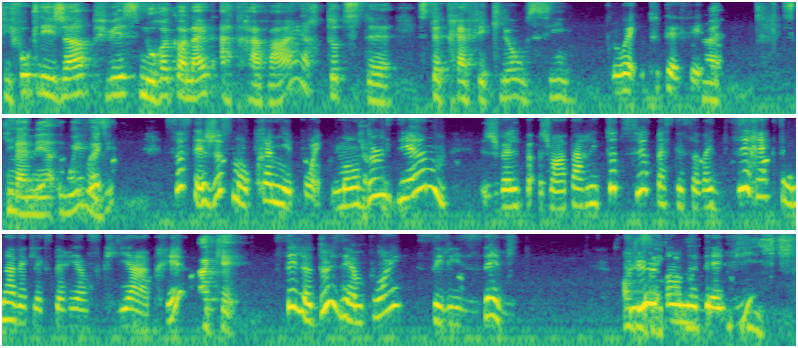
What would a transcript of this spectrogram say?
Puis il faut que les gens puissent nous reconnaître à travers tout ce, trafic-là aussi. Oui, tout à fait. Ce qui m'amène. Oui, vas-y. Ça, c'était juste mon premier point. Mon deuxième, je vais, je vais en parler tout de suite parce que ça va être directement avec l'expérience client après. OK. C'est le deuxième point, c'est les avis. Plus on a d'avis,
